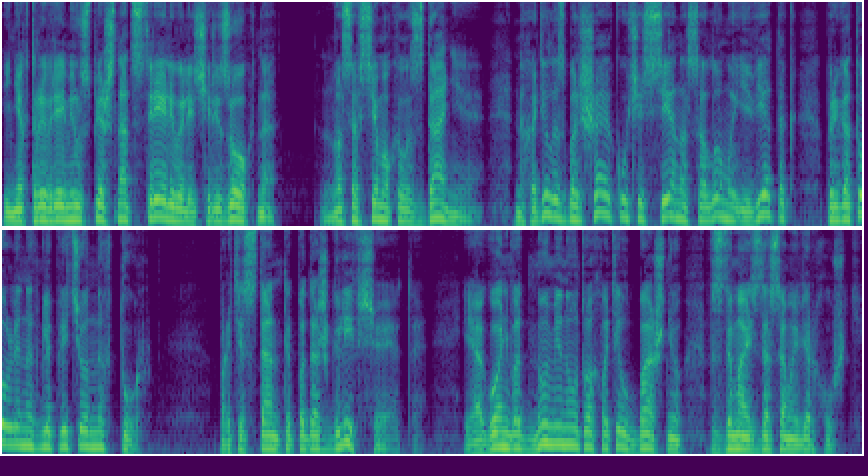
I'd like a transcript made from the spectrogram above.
и некоторое время успешно отстреливали через окна. Но совсем около здания находилась большая куча сена, соломы и веток, приготовленных для плетенных тур. Протестанты подожгли все это, и огонь в одну минуту охватил башню, вздымаясь до самой верхушки.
